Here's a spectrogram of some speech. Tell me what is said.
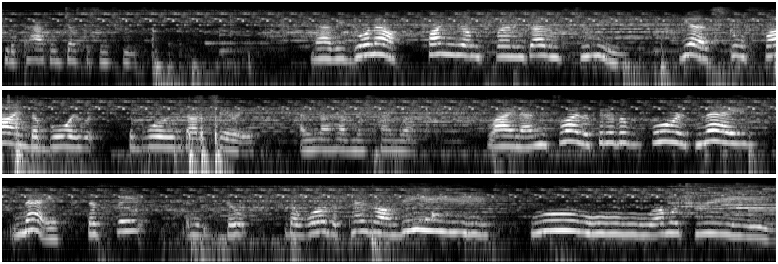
to the path of justice and truth. Navi, go now. Find your young friend and guide him to me. Yes, go find the boy with the boy without a fairy. I do not have much time left. Fly, now, you fly. The fate of the forest, nay, nay. The fate, I mean, the the world depends on thee. Ooh, I'm a tree.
